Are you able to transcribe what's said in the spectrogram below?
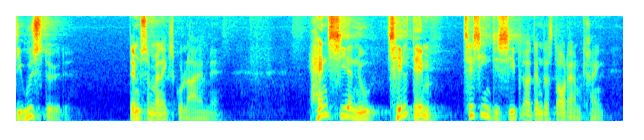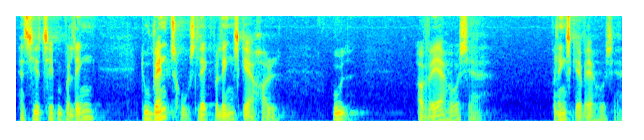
de udstødte, dem som man ikke skulle lege med. Han siger nu til dem, til sine disciple og dem, der står der omkring, han siger til dem, hvor længe, du er vantro slægt, hvor længe skal jeg holde ud og være hos jer? Hvor længe skal jeg være hos jer?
